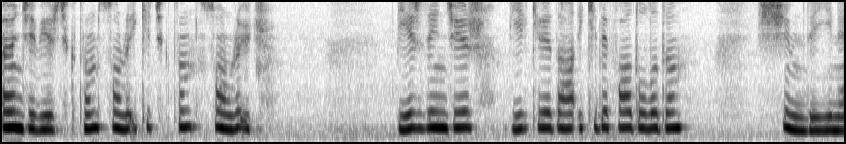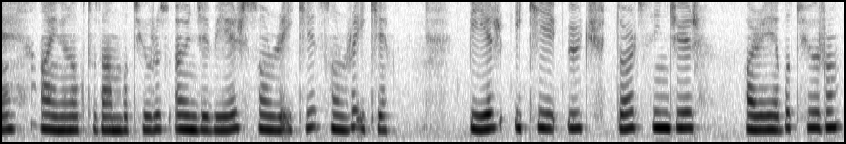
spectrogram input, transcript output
Önce bir çıktım, sonra iki çıktım, sonra üç. Bir zincir, bir kere daha iki defa doladım. Şimdi yine aynı noktadan batıyoruz. Önce bir, sonra iki, sonra iki. Bir, iki, üç, dört zincir araya batıyorum.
